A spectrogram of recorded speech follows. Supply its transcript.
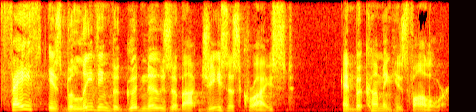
faith is believing the good news about Jesus Christ and becoming his follower.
